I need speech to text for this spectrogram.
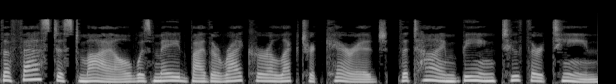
"...the fastest mile was made by the Riker electric carriage, the time being 213.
